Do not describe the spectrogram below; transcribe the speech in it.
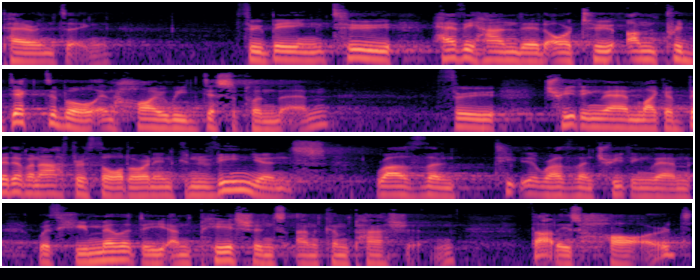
parenting, through being too heavy handed or too unpredictable in how we discipline them, through treating them like a bit of an afterthought or an inconvenience rather than rather than treating them with humility and patience and compassion. That is hard.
